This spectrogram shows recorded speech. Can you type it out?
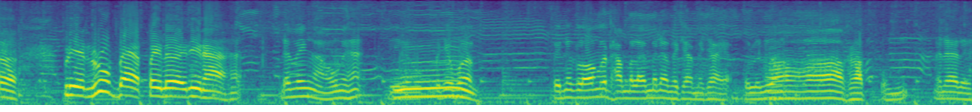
อเปลี่ยนรูปแบบไปเลยนี่นะ ได้ไม่เหงาไงฮะอืม ไม่ใช่ว่า เป็นนักร้องแล้วทำอะไรไม่ได้ไม่ใช่ไม่ใช่อะคนละเรื่องอ๋อครับผมไม่ได้เลย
